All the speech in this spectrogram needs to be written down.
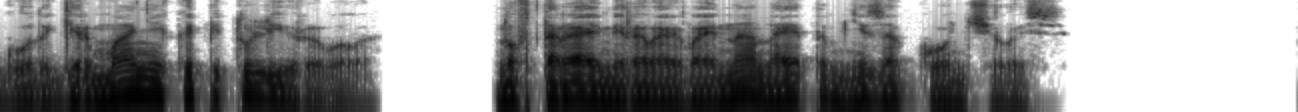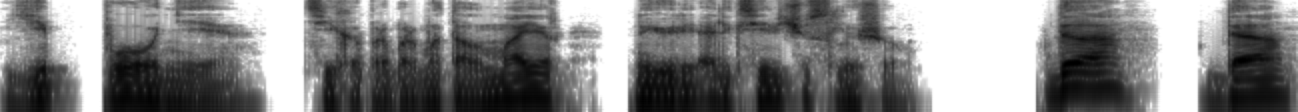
года Германия капитулировала, но Вторая мировая война на этом не закончилась. «Япония!» – тихо пробормотал Майер, но Юрий Алексеевич услышал. «Да, да,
